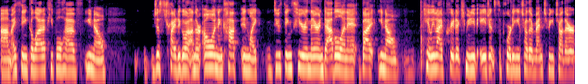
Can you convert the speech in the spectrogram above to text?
Um, I think a lot of people have, you know, just tried to go on their own and cop and like do things here and there and dabble in it. But you know, Kayleen and I have created a community of agents supporting each other, mentoring each other.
